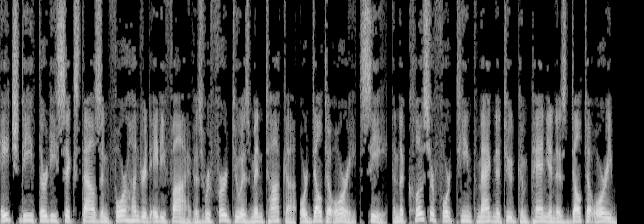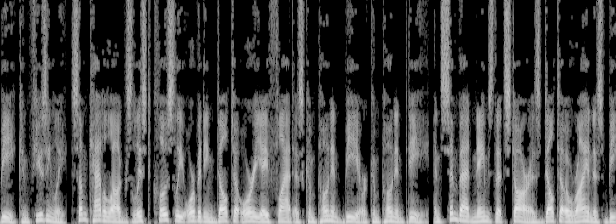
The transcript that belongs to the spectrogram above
HD 36485 is referred to as Mintaka or Delta Ori C, and the closer 14th magnitude companion is Delta Ori B. Confusingly, some catalogs list closely orbiting Delta Ori A flat as component B or component D, and Simbad names that star as Delta Orionis B.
